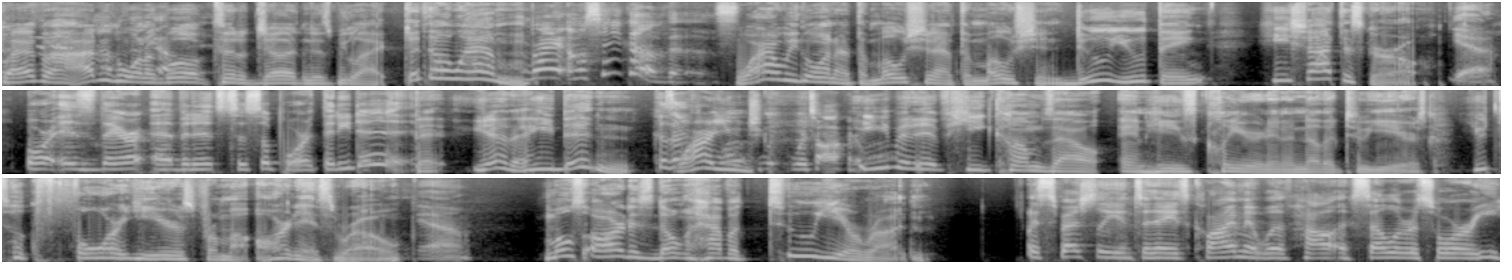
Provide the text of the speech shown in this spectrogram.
Like, I just want to go up to the judge and just be like, "Just tell what happened. Right, I'm sick of this. Why are we going after motion after motion? Do you think he shot this girl? Yeah. Or is there evidence to support that he did? That yeah, that he didn't. Because Why are you? we're talking about? Even if he comes out and he's cleared in another two years, you took four years from an artist, bro. Yeah. Most artists don't have a two year run. Especially in today's climate with how acceleratory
